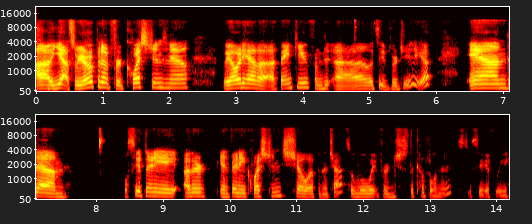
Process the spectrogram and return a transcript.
uh, yes, we are open up for questions now. We already have a, a thank you from, uh, let's see, Virginia. And um, we'll see if there any other, if any questions show up in the chat. So we'll wait for just a couple of minutes to see if we.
